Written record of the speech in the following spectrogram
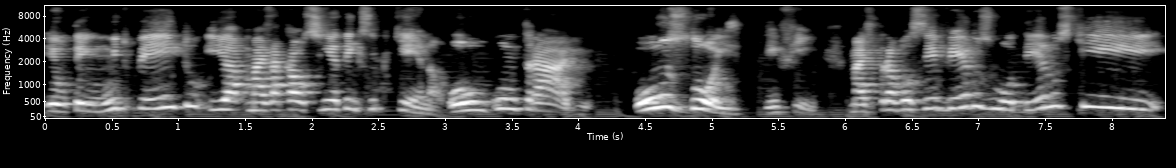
eu tenho muito peito, e a, mas a calcinha tem que ser pequena, ou o contrário, ou os dois, enfim. Mas para você ver os modelos que,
